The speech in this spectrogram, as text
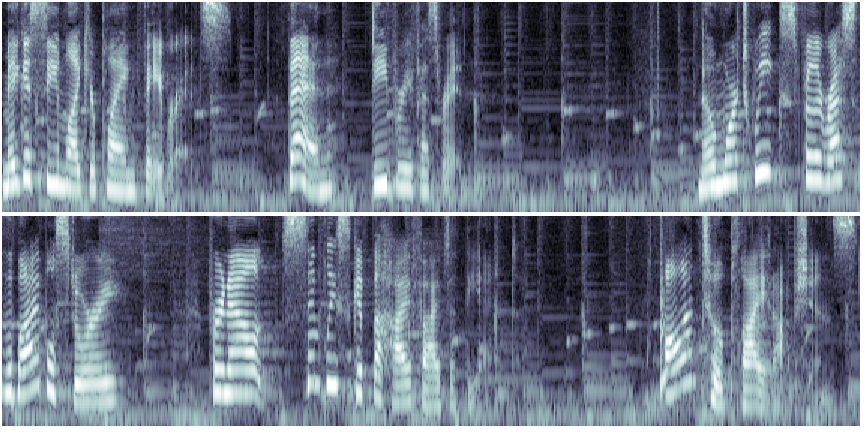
make it seem like you're playing favorites. Then, debrief as written. No more tweaks for the rest of the Bible story. For now, simply skip the high fives at the end. On to apply it options.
